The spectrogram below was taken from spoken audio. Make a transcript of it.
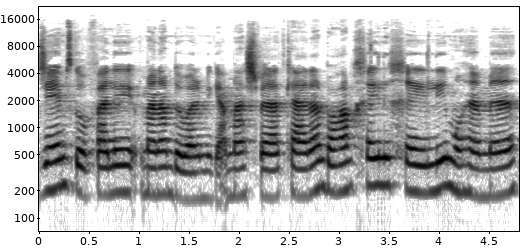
جیمز گفت ولی منم دوباره میگم مشورت کردن با هم خیلی خیلی مهمه.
